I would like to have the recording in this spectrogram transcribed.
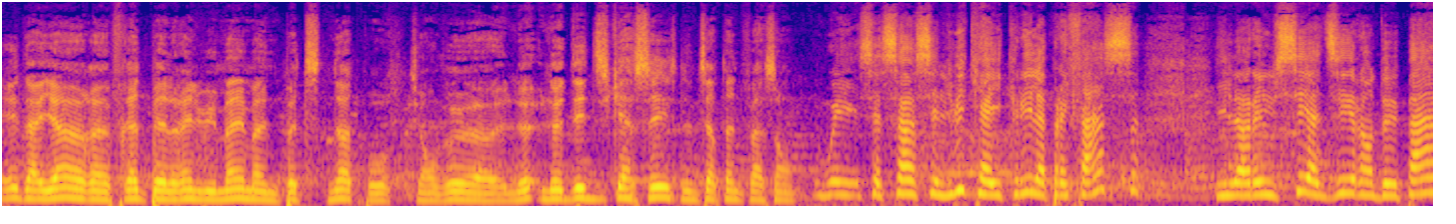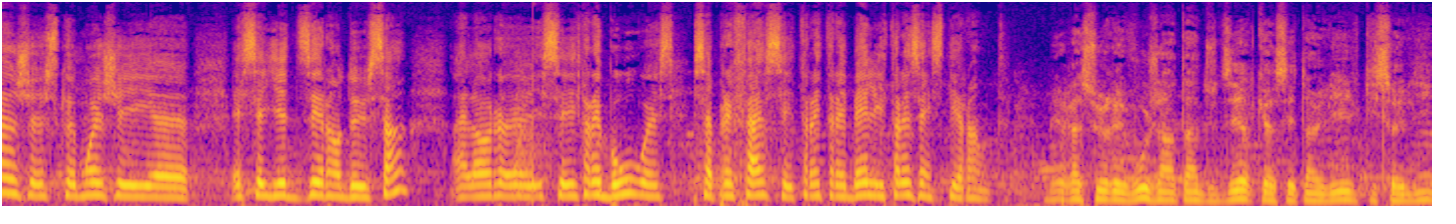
Et d'ailleurs, euh, Fred Pellerin lui-même a une petite note pour, si on veut, euh, le, le dédicacer d'une certaine façon. Oui, c'est ça. C'est lui qui a écrit la préface. Il a réussi à dire en deux pages ce que moi j'ai euh, essayé de dire en 200. Alors, euh, c'est très beau. Euh, sa préface est très, très belle et très inspirante. Mais rassurez-vous, j'ai entendu dire que c'est un livre qui se lit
